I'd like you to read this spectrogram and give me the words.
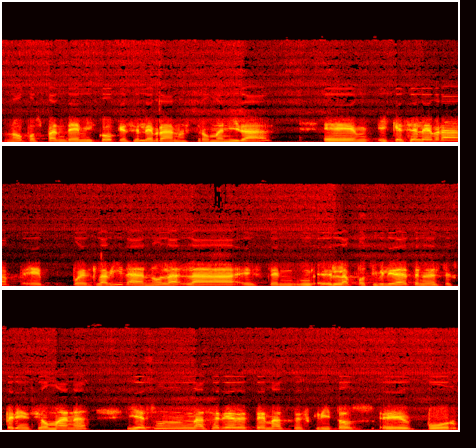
¿no? Pospandémico, que celebra nuestra humanidad eh, y que celebra eh, pues la vida, ¿no? La, la, este, la posibilidad de tener esta experiencia humana y es una serie de temas escritos eh, por,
